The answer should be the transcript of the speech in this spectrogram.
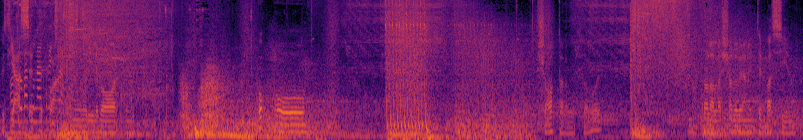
Questi Ho asset qua, i muri, le porte. Oh oh. Shottala per favore. No, però l'ha lasciato veramente bassino.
